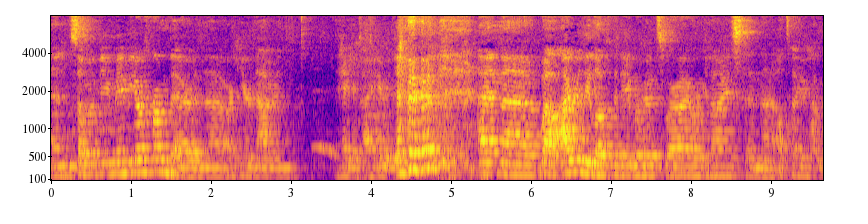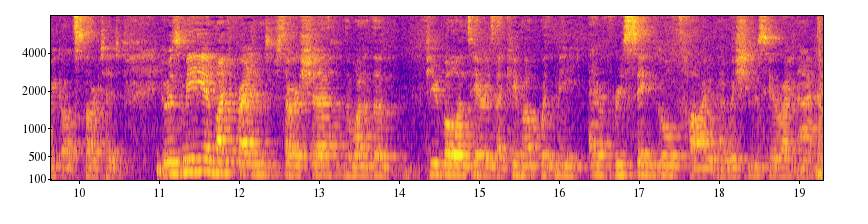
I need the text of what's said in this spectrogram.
And some of you maybe are from there and uh, are here now and hey, I hear you. and uh, well, I really love the neighbourhoods where I organised and uh, I'll tell you how we got started. It was me and my friend Saoirse, the one of the few volunteers that came up with me every single time. I wish she was here right now.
